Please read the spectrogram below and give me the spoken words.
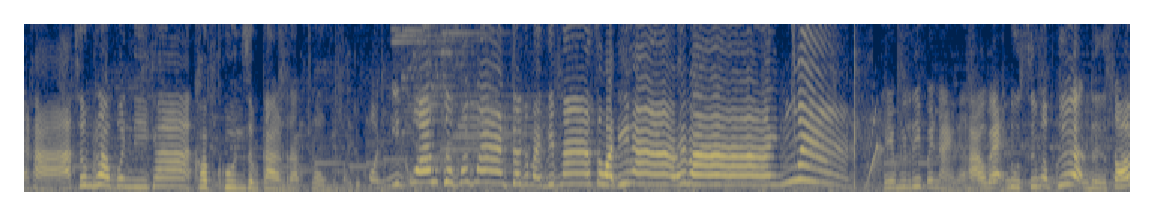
นะคะสำหรับวันนี้ค่ะ ขอบคุณสำหรับการรับชมขอให้ทุกคนมีความสุขมากๆเจอกันใหม่คลิปหน้า สวัสดีค่ะบ๊ายบาย ถ้ายังไม่รีบไปไหนนะคะ แวะดูซื้อมาเพื่อ หรือซอฟ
